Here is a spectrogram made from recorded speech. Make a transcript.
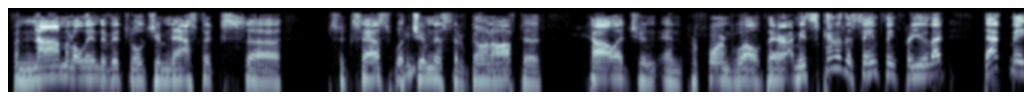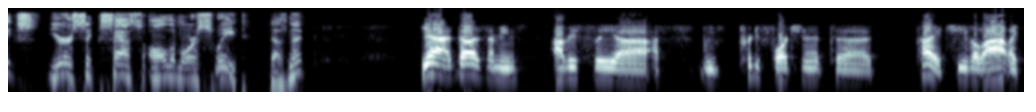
phenomenal individual gymnastics uh success with gymnasts that have gone off to college and and performed well there i mean it's kind of the same thing for you that that makes your success all the more sweet doesn't it Yeah, it does. I mean, obviously, uh, we've pretty fortunate to probably achieve a lot. Like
